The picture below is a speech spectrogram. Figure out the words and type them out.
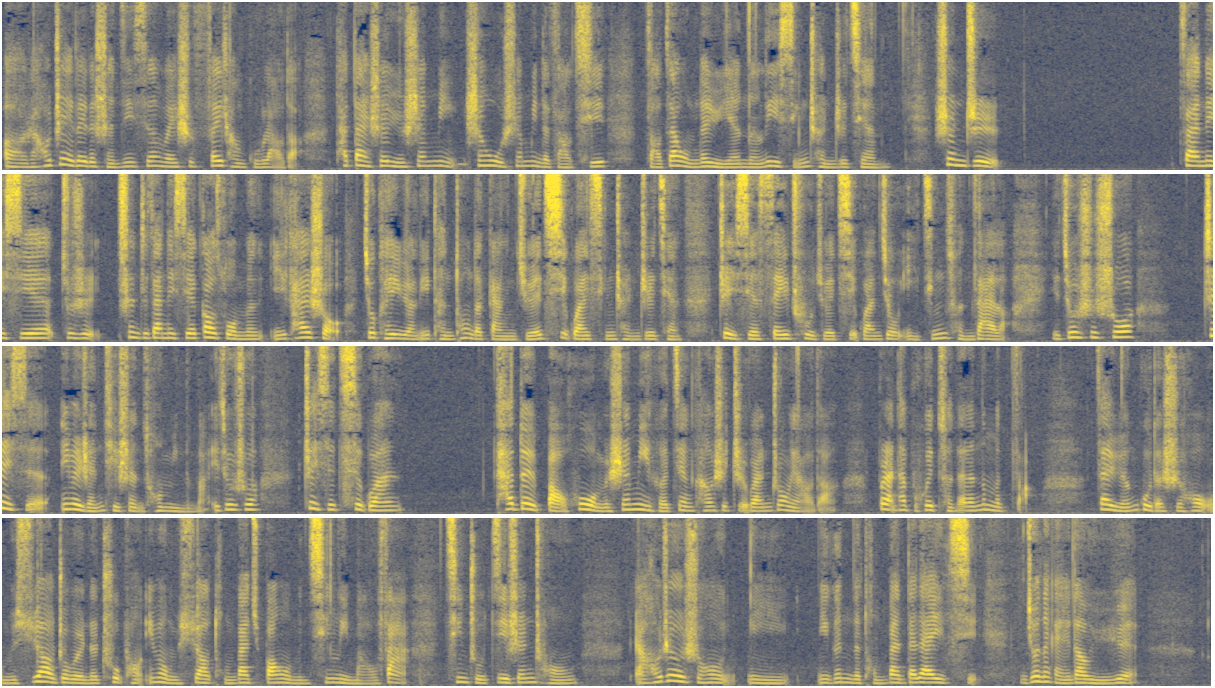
呃，然后这一类的神经纤维是非常古老的，它诞生于生命生物生命的早期，早在我们的语言能力形成之前，甚至在那些就是甚至在那些告诉我们移开手就可以远离疼痛的感觉器官形成之前，这些 C 触觉器官就已经存在了，也就是说。这些，因为人体是很聪明的嘛，也就是说，这些器官它对保护我们生命和健康是至关重要的，不然它不会存在的那么早。在远古的时候，我们需要周围人的触碰，因为我们需要同伴去帮我们清理毛发、清除寄生虫。然后这个时候，你你跟你的同伴待在一起，你就能感觉到愉悦。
